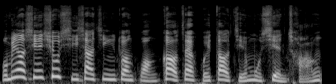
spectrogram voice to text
我们要先休息一下，进一段广告，再回到节目现场。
